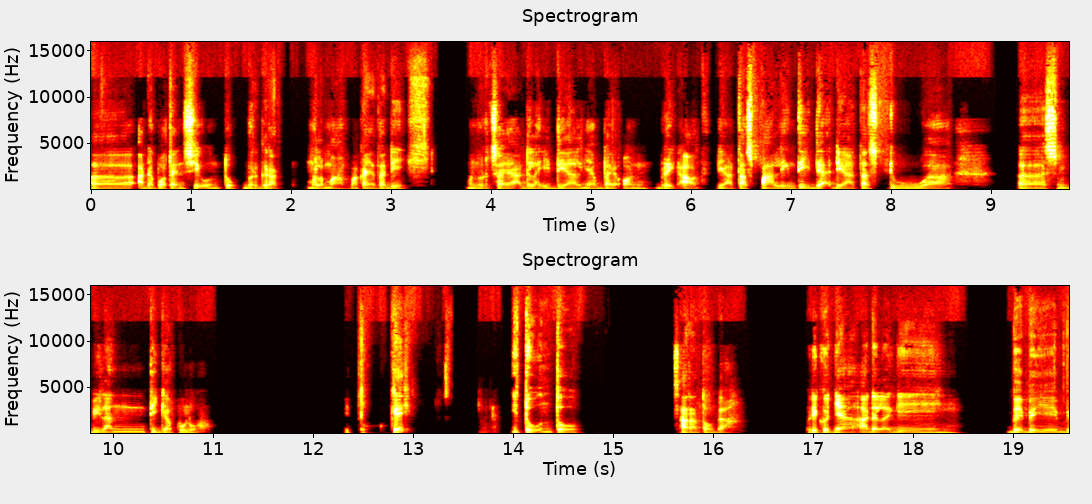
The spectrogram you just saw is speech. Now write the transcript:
uh, ada potensi untuk bergerak melemah. Makanya tadi menurut saya adalah idealnya buy on breakout di atas paling tidak di atas 2930 itu, oke? Itu untuk Saratoga. Berikutnya ada lagi BBYB.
